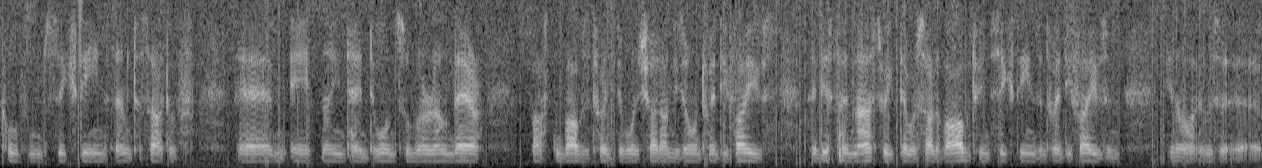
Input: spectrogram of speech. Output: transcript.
come from 16s down to sort of um, 8, 9, 10 to 1, somewhere around there. Boston Bob's a 21 shot on his own 25s. And this time last week, they were sort of all between 16s and 25s, and you know, it was a,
